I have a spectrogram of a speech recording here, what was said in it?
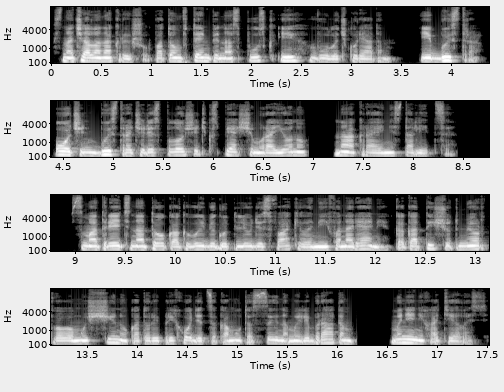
Сначала на крышу, потом в темпе на спуск и в улочку рядом. И быстро, очень быстро через площадь к спящему району на окраине столицы. Смотреть на то, как выбегут люди с факелами и фонарями, как отыщут мертвого мужчину, который приходится кому-то сыном или братом, мне не хотелось.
